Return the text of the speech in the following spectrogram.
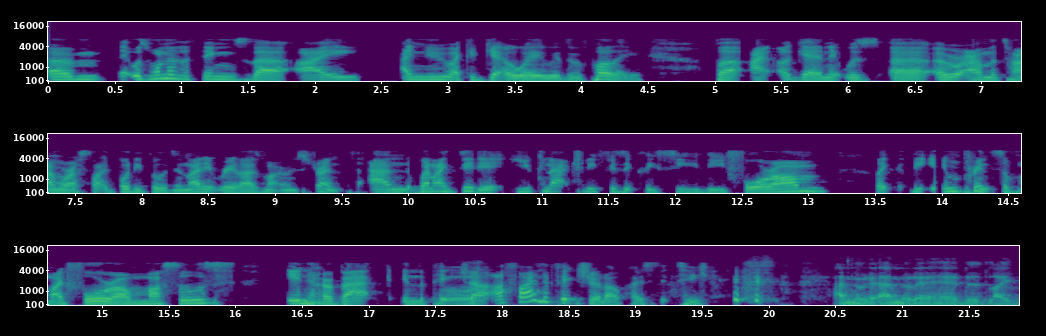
um, it was one of the things that I I knew I could get away with with Polly. But I, again, it was uh, around the time where I started bodybuilding. I didn't realize my own strength. And when I did it, you can actually physically see the forearm, like the imprints of my forearm muscles in her back in the picture. Oh. I'll find a picture and I'll post it to you. I know that. I know that had to like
